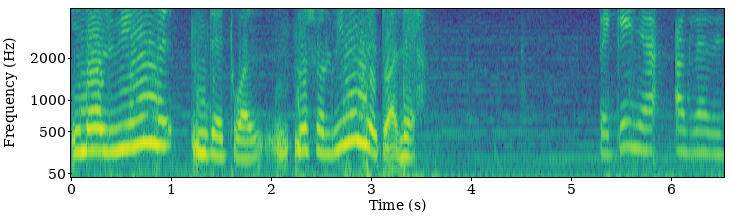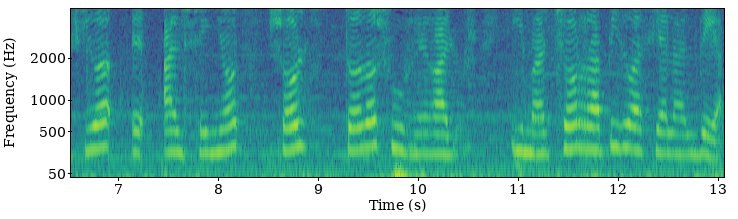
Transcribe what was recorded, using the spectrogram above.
y no, olviden de, tu, no se olviden de tu aldea. Pequeña agradeció eh, al señor Sol todos sus regalos y marchó rápido hacia la aldea.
